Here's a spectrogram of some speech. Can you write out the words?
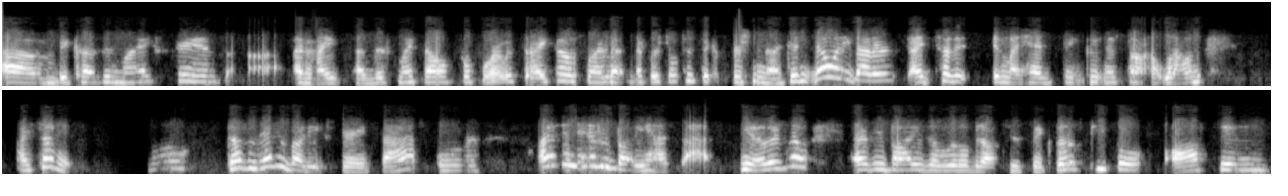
um, because in my experience, uh, and I said this myself before I was diagnosed, when I met my first autistic person, I didn't know any better. I said it in my head, thank goodness, not out loud. I said it. Well, doesn't everybody experience that? Or I think everybody has that. You know, there's no everybody's a little bit autistic. Those people often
